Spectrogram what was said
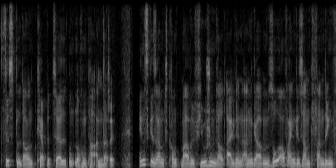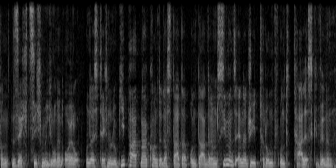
Thistledown Capital und noch ein paar andere. Insgesamt kommt Marvel Fusion laut eigenen Angaben so auf ein Gesamtfunding von 60 Millionen Euro. Und als Technologiepartner konnte das Startup unter anderem Siemens Energy, Trumpf und Thales gewinnen.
